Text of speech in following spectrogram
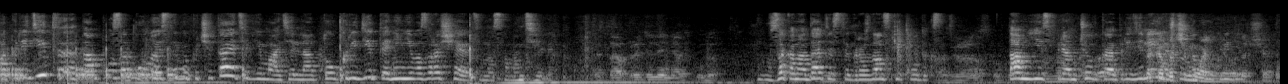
А кредит, э, там по закону, если вы почитаете внимательно, то кредиты, они не возвращаются на самом деле. Это определение откуда? В законодательстве гражданский кодекс. От гражданского Там есть прям четкое определение, Так а что почему такое они не кредит. возвращаются?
